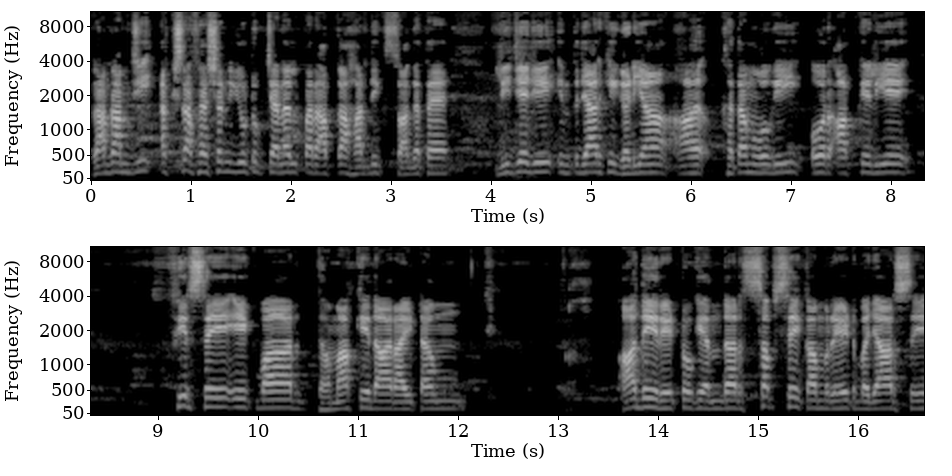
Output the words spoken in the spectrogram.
Ram Ram ji, Akshara fashion YouTube channel पर आपका हार्दिक स्वागत है। लीजिए जी, इंतज़ार की घड़ियाँ ख़त्म हो गई और आपके लिए फिर से एक बार धमाकेदार आइटम। आधे रेटों के अंदर सबसे कम रेट बाज़ार से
